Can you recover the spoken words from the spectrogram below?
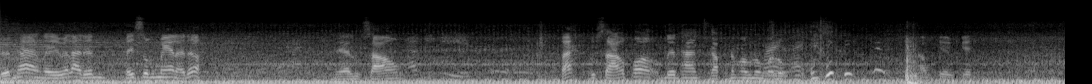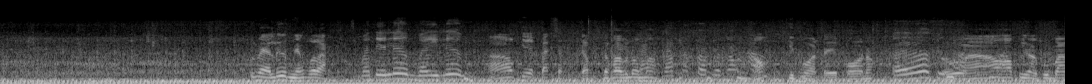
เดินทางเลยเวลาเดินไปส่งแม่หน่อยเด้อเนี่ยลูกสาวไปลูกสาวพ่อเดินทางกลับนครพนมมาลูกโอเคโอเคคุณแม่ลืมยังบ่ล่ะมาได้เริ่มไปเริ่มอ่าโอเคไปสักกลับนครพนมมารับนครพนมเอาเฮาคิดฮอดได้พอเนาะเออคือเอาว่าเอาเอาพี่หน่อยคุณเบา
